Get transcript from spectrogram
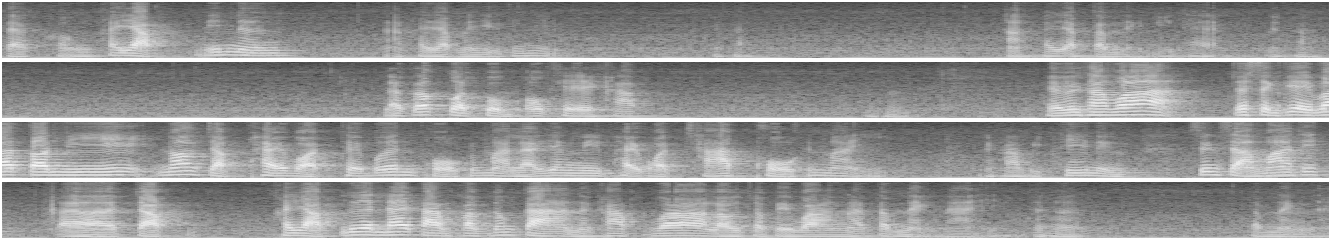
แต่ของขยับนิดนึงขยับมาอยู่ที่นี่นะครับ อะขยับตำแหน่งนี้แทนนะครับ แล้วก็กดปุ่มโอเคครับ เห็นไหมครับว่าจะสังเกตว่าตอนนี้นอกจาก pivot table โผล่ขึ้นมาแล้วยังมี pivot chart โผล่ขึ้นมาอีกนะครับ อีกที่หนึ่ง ซึ่งสามารถที่จับขยับเลื่อนได้ตามความต้องการนะครับ ว่าเราจะไปวางณตำแหน่งไหนนะฮะตำแหน่งไหน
